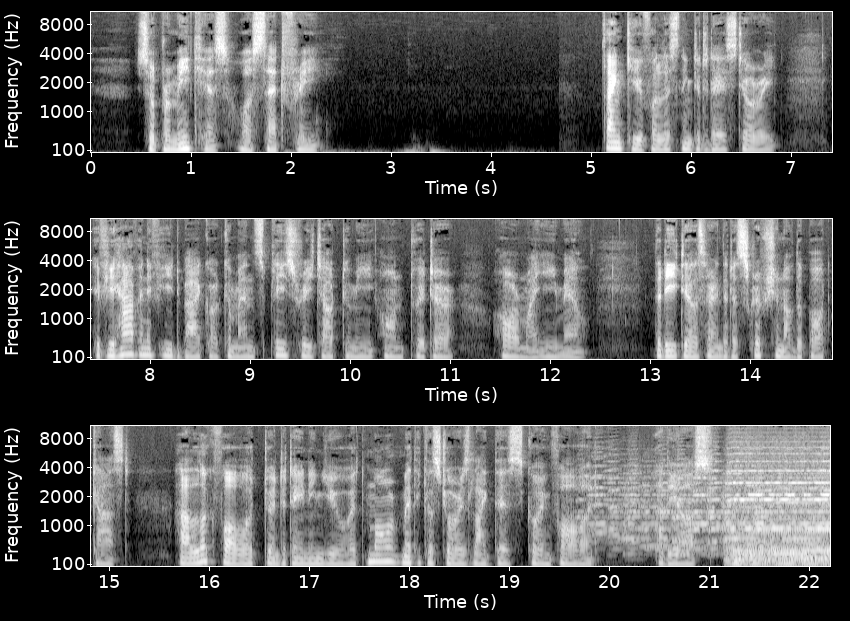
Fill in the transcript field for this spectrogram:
So Prometheus was set free. Thank you for listening to today's story. If you have any feedback or comments, please reach out to me on Twitter or my email. The details are in the description of the podcast. I'll look forward to entertaining you with more mythical stories like this going forward. Adios.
